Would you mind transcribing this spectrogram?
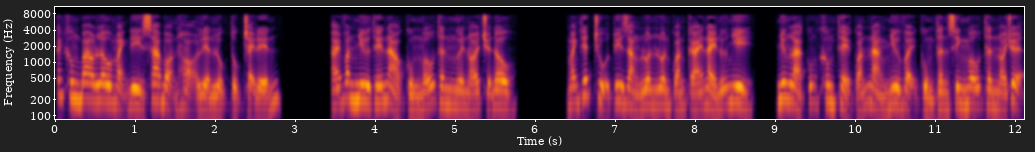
Cách không bao lâu mạnh đi xa bọn họ liền lục tục chạy đến. Ái văn như thế nào cùng mẫu thân ngươi nói chuyện đâu. Mạnh thiết trụ tuy rằng luôn luôn quán cái này nữ nhi, nhưng là cũng không thể quán nàng như vậy cùng thân sinh mẫu thân nói chuyện.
